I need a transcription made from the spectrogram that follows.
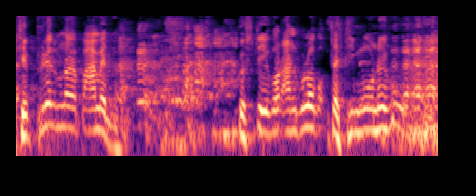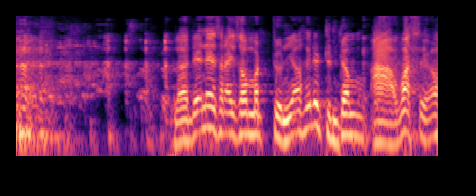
Jibril menawa pamit. Gusti Quran kula kok dadi ngono iku. Lah dekne ora iso medun ya akhirnya dendam awas ya.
